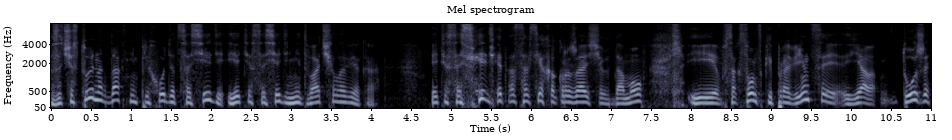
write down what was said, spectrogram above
зачастую иногда к ним приходят соседи, и эти соседи не два человека – эти соседи это со всех окружающих домов. И в саксонской провинции я тоже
